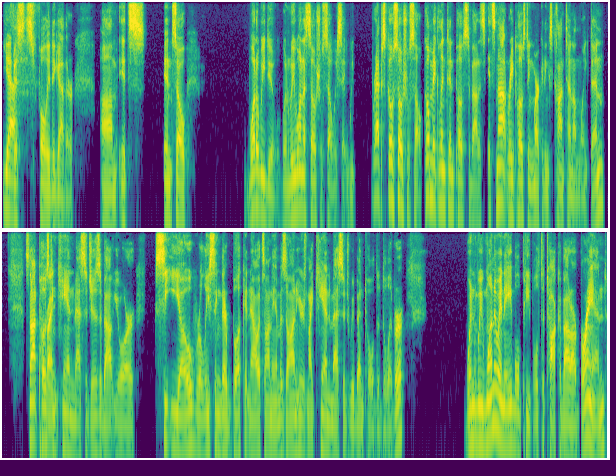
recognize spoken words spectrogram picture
yes. fists fully together. Um, it's, and so what do we do when we want a social sell? We say we reps go social sell, go make LinkedIn posts about us. It's not reposting marketing's content on LinkedIn. It's not posting right. canned messages about your CEO releasing their book and now it's on Amazon. Here's my canned message we've been told to deliver. When we want to enable people to talk about our brand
